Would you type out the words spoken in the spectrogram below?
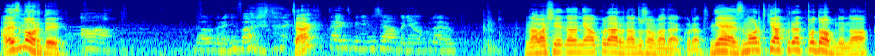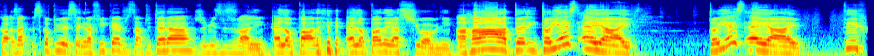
ale z mordy. A, dobra, nieważne. Tak? Widziałam, bo nie mam okularów. No właśnie, no nie okularów, na dużą wadę akurat. Nie, z mordki akurat podobny, no. Ko za- skopiuję sobie grafikę, wrzucam Twittera, że mnie zwyzwali. Elo pany, elo pany, ja z siłowni. Aha, to, to jest AI! To jest AI! Ty chuju!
